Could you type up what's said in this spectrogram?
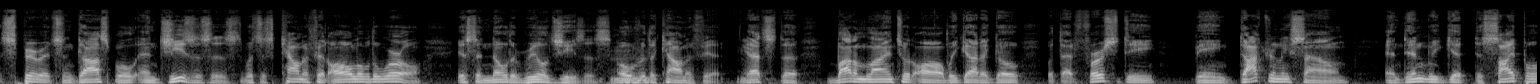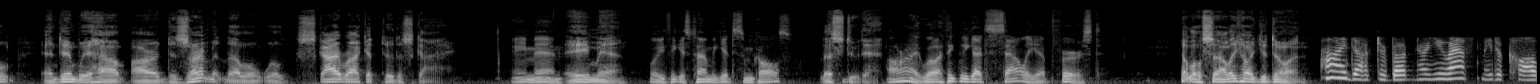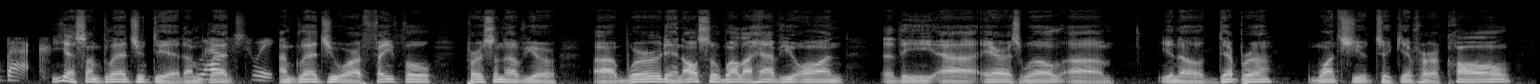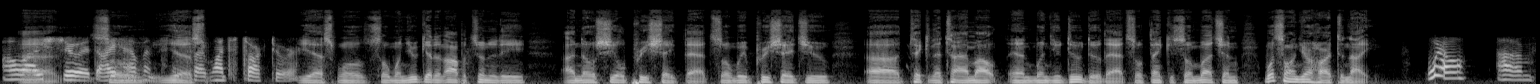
spirits and gospel and Jesuses, which is counterfeit all over the world, is to know the real Jesus mm-hmm. over the counterfeit. That's the bottom line to it all. We got to go with that first D being doctrinally sound, and then we get discipled, and then we have our discernment level will skyrocket to the sky. Amen. Amen. Well, you think it's time we get to some calls? Let's do that. All right. Well, I think we got Sally up first. Hello, Sally. How are you doing? Hi, Dr. Buckner. You asked me to call back. Yes, I'm glad you did. I'm Last glad. Week. I'm glad you are a faithful person of your uh, word, and also while I have you on uh, the uh, air as well, um, you know, Deborah wants you to give her a call. Oh, I Uh, should. I haven't. yes. I want to talk to her. Yes, well, so when you get an opportunity, I know she'll appreciate that. So we appreciate you uh, taking the time out, and when you do do that, so thank you so much. And what's on your heart tonight? Well, um,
